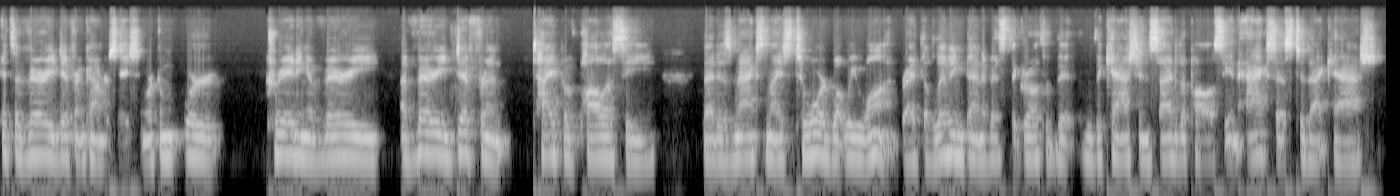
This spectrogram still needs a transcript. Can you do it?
it's a very different conversation. We're, we're creating a very a very different type of policy that is maximized toward what we want, right? The living benefits, the growth of the, the cash inside of the policy and access to that cash,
